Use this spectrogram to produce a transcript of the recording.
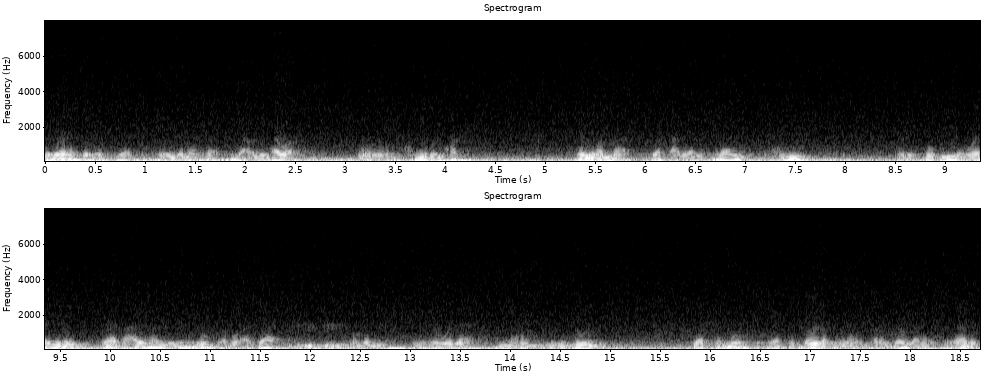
ولا يختصر السياسة وإنما اتباع للهوى تحرير الحق. كثيرا ما يقع لأهل الكلام الحديث وللصوفية وغيرهم ويقع أيضا للملوك والرؤساء ومن يزعمون أنهم يريدون سياسة الملك وسياسة الدولة فيما ينكر الدولة ونحو ذلك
